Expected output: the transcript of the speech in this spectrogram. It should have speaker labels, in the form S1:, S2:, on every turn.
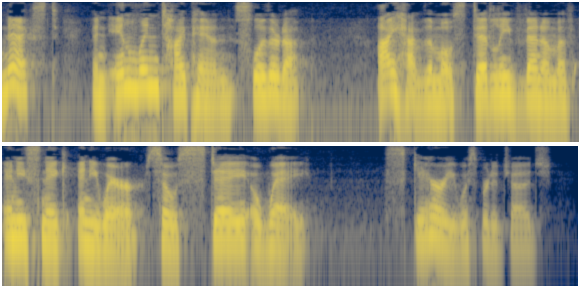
S1: Next, an inland taipan slithered up. I have the most deadly venom of any snake anywhere, so stay away. Scary, whispered a judge.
